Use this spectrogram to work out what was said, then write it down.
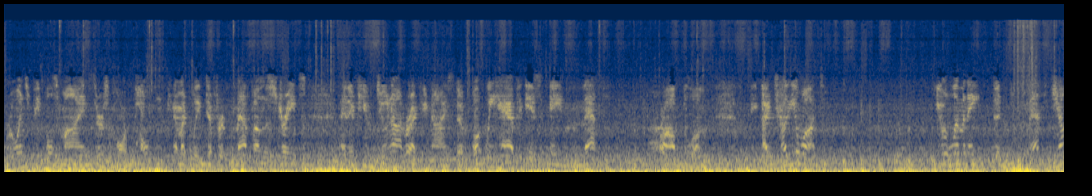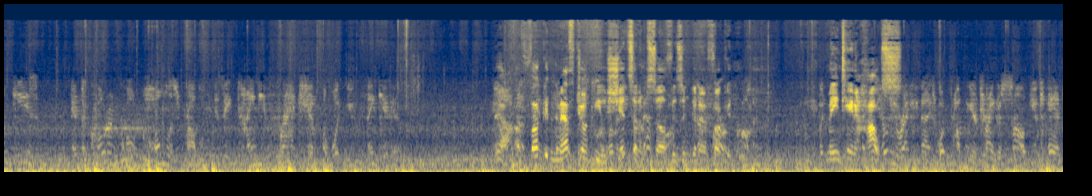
ruins people's minds. There's a more potent, chemically different meth on the streets. And if you do not recognize that what we have is a meth problem, I tell you what, you eliminate the meth junkies, and the quote unquote homeless problem is a tiny fraction of what you think it is. Yeah, I'm a not saying fucking that meth we junkie who eliminate shits on himself isn't gonna That's fucking from it. But maintain a house. You recognize what problem you're trying to solve, you can't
